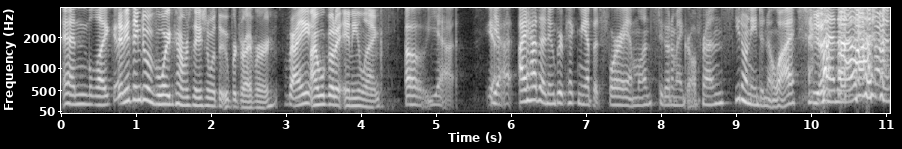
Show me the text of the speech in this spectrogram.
and like Anything to avoid conversation with the Uber driver. right? I will go to any length. Oh yeah. yeah. I had an Uber pick me up at 4 a.m. once to go to my girlfriend's. You don't need to know why. And, uh,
